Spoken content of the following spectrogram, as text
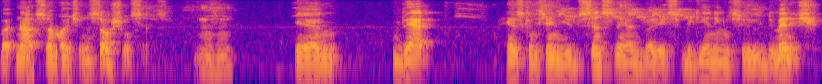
but not so much in a social sense. Mhm. And that has continued since then, but it's beginning to diminish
